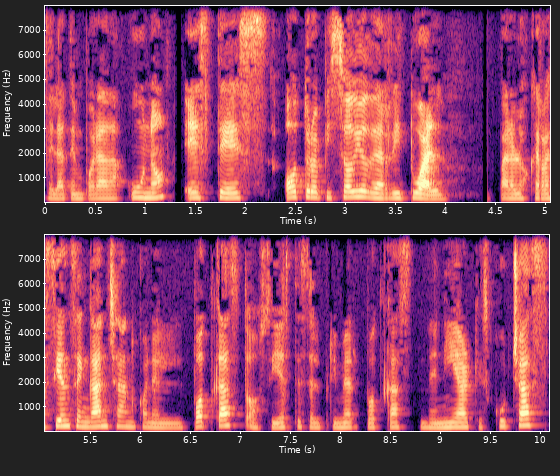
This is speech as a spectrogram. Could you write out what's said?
de la temporada 1. Este es otro episodio de ritual. Para los que recién se enganchan con el podcast o si este es el primer podcast de Near que escuchas,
